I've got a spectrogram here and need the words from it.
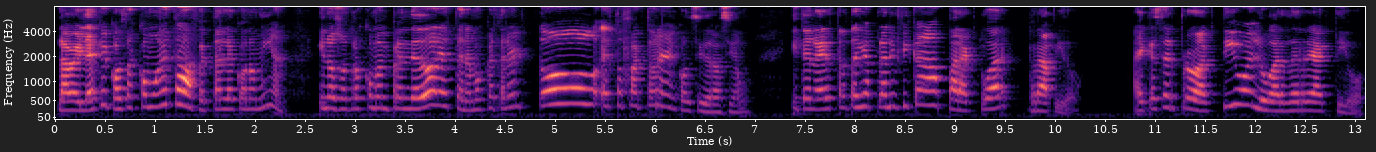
la verdad es que cosas como estas afectan la economía y nosotros como emprendedores tenemos que tener todos estos factores en consideración y tener estrategias planificadas para actuar rápido. Hay que ser proactivo en lugar de reactivo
